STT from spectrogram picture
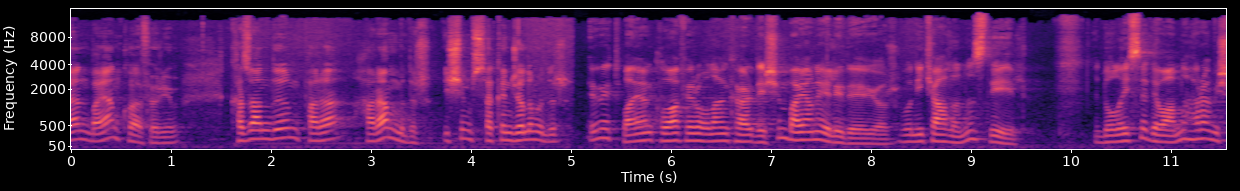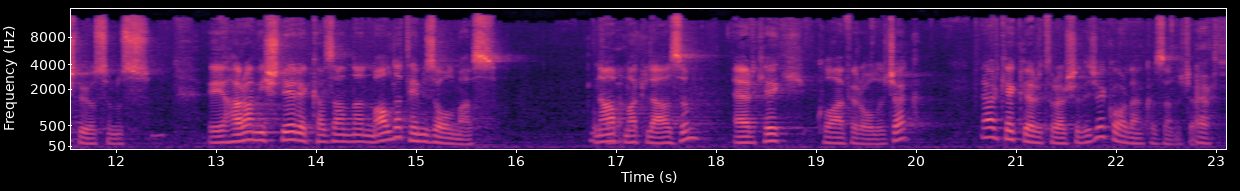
ben bayan kuaförüyüm. Kazandığım para haram mıdır? İşim sakıncalı mıdır? Evet, bayan kuaförü olan kardeşim bayan eli değiyor. Bu nikahlınız değil. Dolayısıyla devamlı haram işliyorsunuz. E, haram işleyerek kazanılan mal da temiz olmaz. ne yapmak lazım? Erkek kuaförü olacak. Erkekleri tıraş edecek, oradan kazanacak. Evet.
